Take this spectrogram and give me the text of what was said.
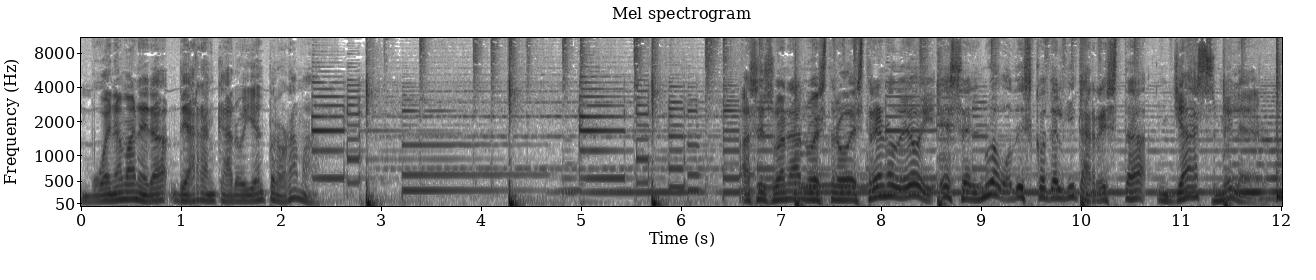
Buena manera de arrancar hoy el programa. Así suena nuestro estreno de hoy. Es el nuevo disco del guitarrista Jazz Miller.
